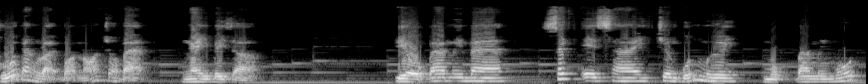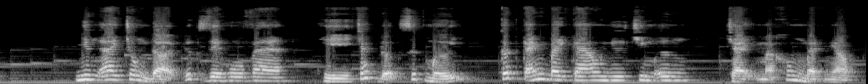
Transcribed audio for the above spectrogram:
Chúa đang loại bỏ nó cho bạn ngay bây giờ. Điều 33 Sách Esai chương 40 mục 31 Nhưng ai trông đợi Đức Giê-hô-va thì chắc được sức mới, cất cánh bay cao như chim ưng, chạy mà không mệt nhọc,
